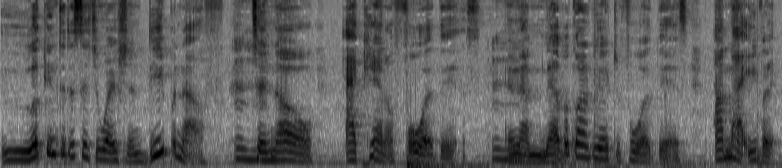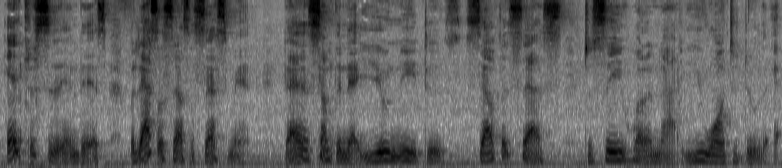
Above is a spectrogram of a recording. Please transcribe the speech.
look into the situation deep enough to mm-hmm. know I can't afford this, and I'm never going to be able to afford this. I'm not even interested in this. But that's a self assessment. That is something that you need to self assess to see whether or not you want to do that.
